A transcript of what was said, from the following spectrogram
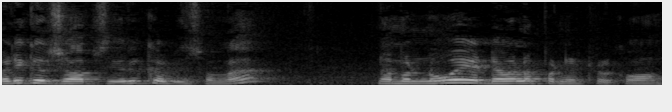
மெடிக்கல் ஷாப்ஸ் இருக்குது அப்படின்னு சொன்னால் நம்ம நோயை டெவலப் பண்ணிகிட்ருக்கோம்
